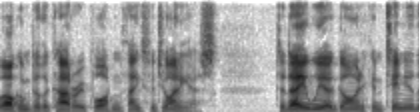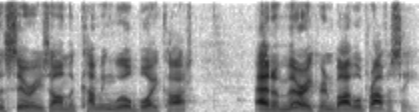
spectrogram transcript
Welcome to the Carter Report and thanks for joining us. Today we are going to continue the series on the coming world boycott and America in Bible prophecy.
